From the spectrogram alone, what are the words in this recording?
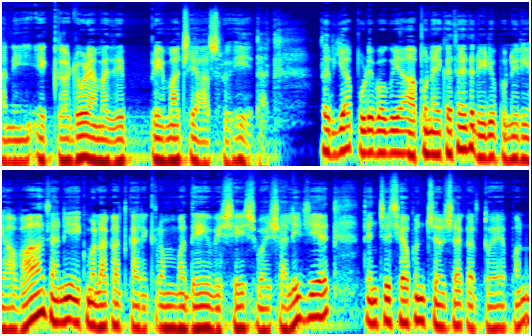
आणि एक डोळ्यामध्ये प्रेमाचे आश्रूही येतात. तर या पुढे बघूया. आपण ऐकत आहेत रेडिओ पुणेरी आवाज आणि एक मुलाखत कार्यक्रममध्ये विशेष वैशाली जी आहेत. त्यांच्याशी आपण चर्चा करतो आहे आपण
